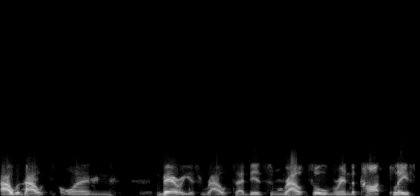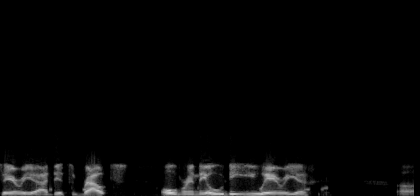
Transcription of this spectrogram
I was out on various routes. I did some routes over in the Park Place area. I did some routes over in the ODU area. Uh,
